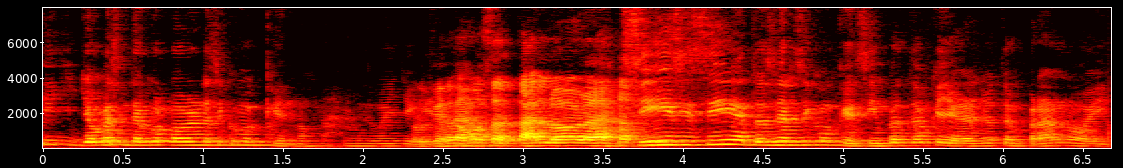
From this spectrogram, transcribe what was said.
Y yo me sentía culpable, así como que, no mames, güey, llegué Porque vamos tarde". a tal hora. Sí, sí, sí, entonces era así como que siempre tengo que llegar yo temprano. Y,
